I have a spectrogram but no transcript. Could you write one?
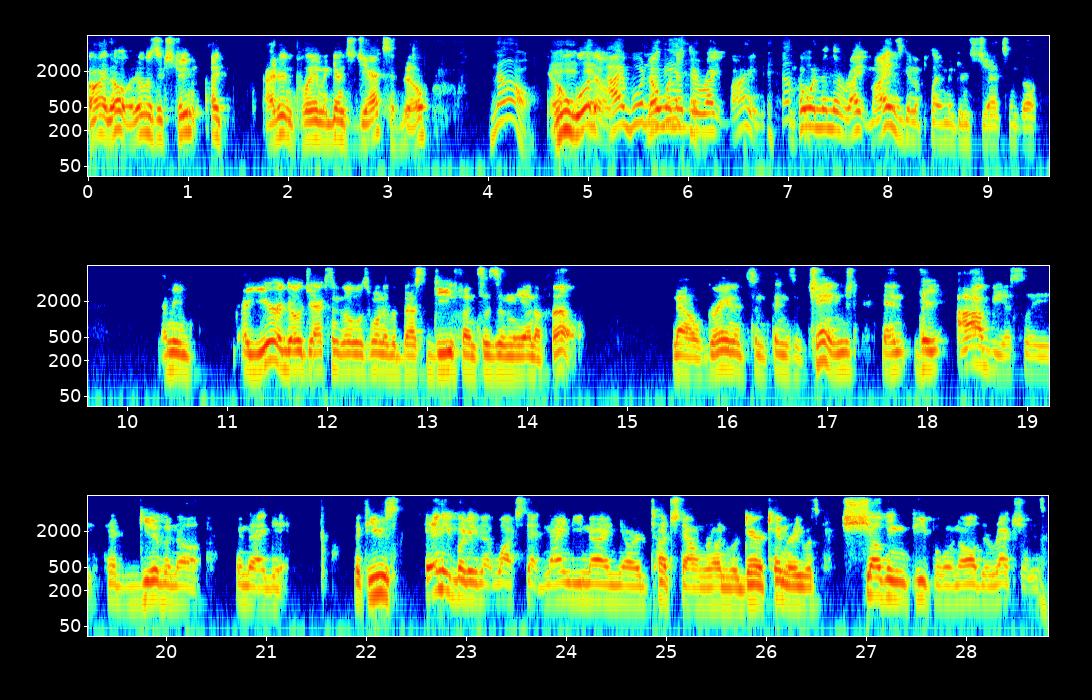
Oh, I know it was extreme. I I didn't play him against Jacksonville. No. Who would have? I wouldn't. No one either. in their right mind. No. no one in their right mind is going to play him against Jacksonville. I mean, a year ago, Jacksonville was one of the best defenses in the NFL. Now, granted, some things have changed, and they obviously had given up in that game. If you anybody that watched that 99 yard touchdown run where Derrick Henry was shoving people in all directions,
